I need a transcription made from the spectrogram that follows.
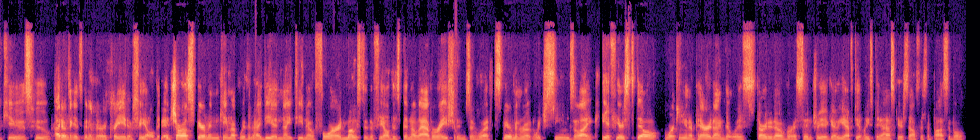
IQs who I don't think it's been a very mm-hmm. creative field. And Charles Spearman came up with an idea in 1904, and most of the field has been elaborations of what Spearman wrote, which seems like if you're still working in a paradigm that was started over a century ago, you have to at least ask yourself, is it possible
